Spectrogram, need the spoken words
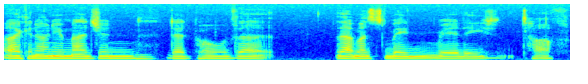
I can only imagine Deadpool that that must have been really tough.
